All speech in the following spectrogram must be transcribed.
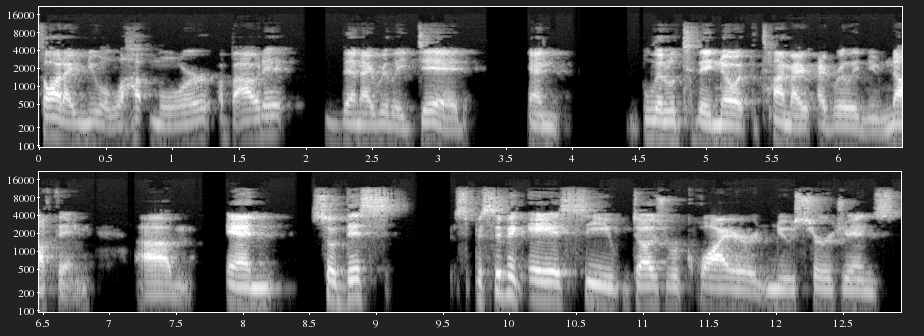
thought I knew a lot more about it than I really did. And little did they know at the time, I, I really knew nothing. Um, and so this specific ASC does require new surgeons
